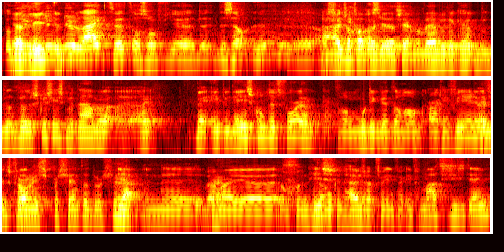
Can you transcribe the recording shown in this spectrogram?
wat Ja, het nu, lied- nu, nu lijkt het alsof je de, dezelfde. eh, Ja, als het is wel grappig dat je dat zegt, want we hebben heel veel discussies, met name eh, bij EPD's komt dit voor. Van, moet ik dit dan ook archiveren? dit gesprek? Elektronisch patiëntendossier. Ja, een, eh, waar, Ja. waar je, of een HIS, Dank. een huisartsinformatiesysteem.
